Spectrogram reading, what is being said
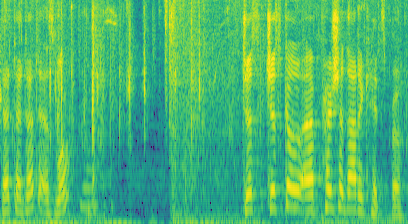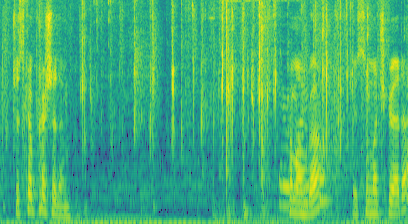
Dead dead dead as well. Nice. Just just go uh, pressure the other kids, bro. Just go pressure them. They're Come on, bro. You're so much better.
